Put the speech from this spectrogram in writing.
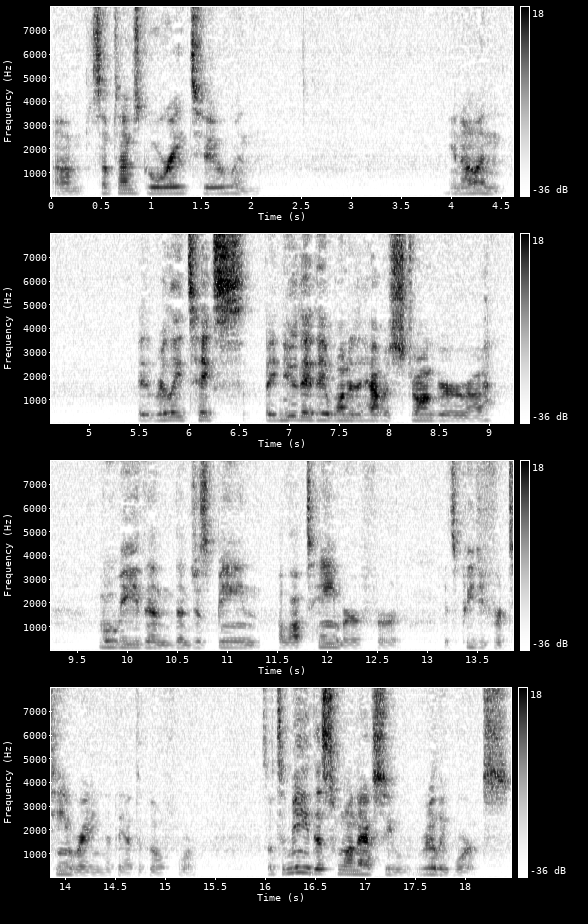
um, sometimes gory too, and you know, and it really takes. They knew that they wanted to have a stronger uh, movie than than just being a lot tamer for its PG-13 rating that they have to go for. So to me, this one actually really works.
